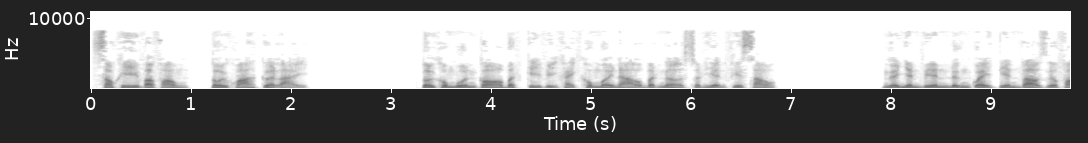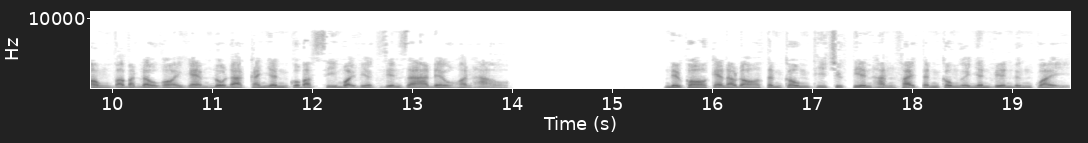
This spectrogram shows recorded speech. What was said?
Sau khi vào phòng, tôi khóa cửa lại. Tôi không muốn có bất kỳ vị khách không mời nào bất ngờ xuất hiện phía sau. Người nhân viên đứng quẩy tiến vào giữa phòng và bắt đầu gói ghém đồ đạc cá nhân của bác sĩ mọi việc diễn ra đều hoàn hảo. Nếu có kẻ nào đó tấn công thì trước tiên hắn phải tấn công người nhân viên đứng quẩy.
